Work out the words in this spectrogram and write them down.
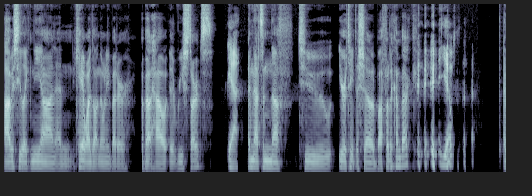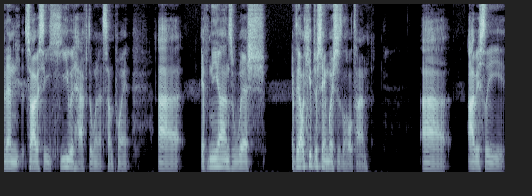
obviously like Neon and KY don't know any better about how it restarts. Yeah. And that's enough to irritate the shadow Buffa to come back. yep. and then so obviously he would have to win at some point. Uh if Neon's wish if they all keep their same wishes the whole time, uh obviously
